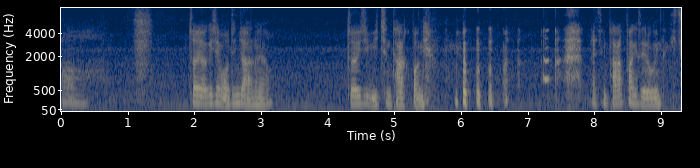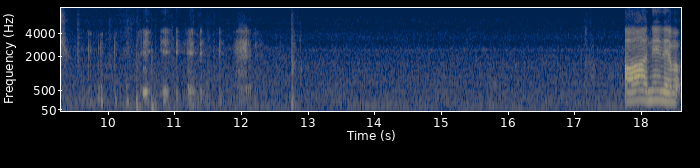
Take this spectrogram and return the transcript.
아, 저 여기 지금 어딘지 알아요? 저희 집 2층 다락방에. 나 지금 다락방에서 이러고 있는 게 지금. 아, 네네, 마-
